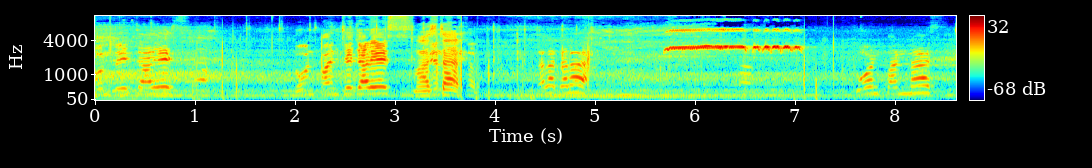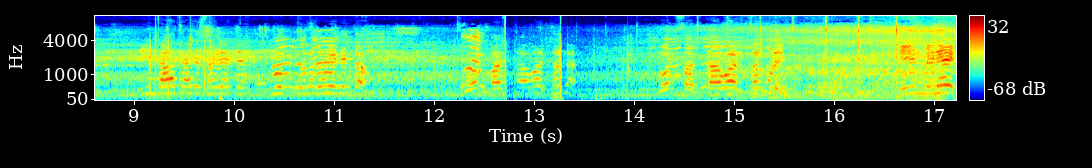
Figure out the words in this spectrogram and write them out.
दोन बेचाळीस. दोन पंचेचाळीस. मास्तर. चला चला. दोन पन्नास तीन चला जरा एकदम दोन पंचावन्न चला दोन सत्तावन्न चल पुढे. तीन मिनिट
